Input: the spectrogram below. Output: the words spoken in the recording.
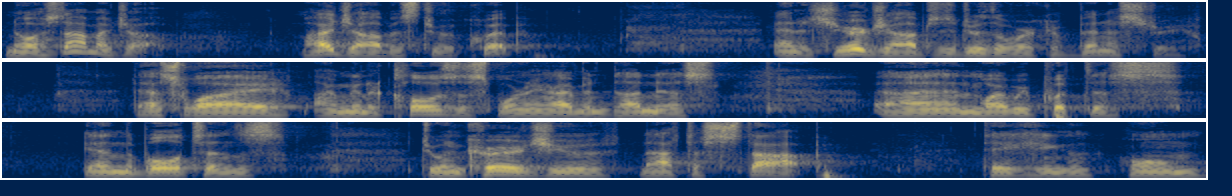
No, it's not my job. My job is to equip. And it's your job to do the work of ministry. That's why I'm going to close this morning. I haven't done this, and why we put this in the bulletins to encourage you not to stop taking home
